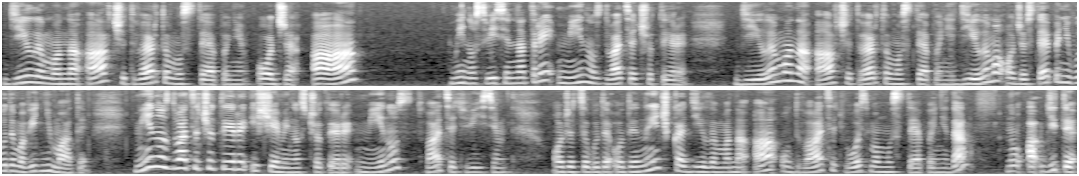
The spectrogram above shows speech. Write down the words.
ділимо на А в четвертому степені. Отже, А мінус 8 на 3 мінус 24. Ділимо на А в четвертому степені. Ділимо, отже, степені будемо віднімати. Мінус 24 і ще мінус 4. Мінус 28. Отже, це буде одиничка, ділимо на А у 28 степені. Да? Ну, а діти,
